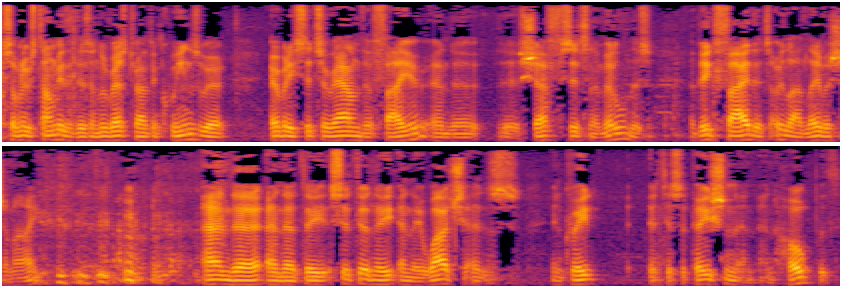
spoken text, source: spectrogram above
Somebody was telling me that there's a new restaurant in Queens where everybody sits around the fire and the, the chef sits in the middle. There's a big fire that's Oilad Leva Shemai. and, uh, and that they sit there and they, and they watch as in great anticipation and, and hope with,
